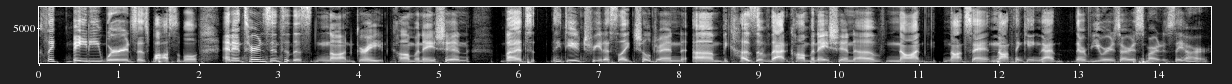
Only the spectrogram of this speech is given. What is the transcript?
clickbaity words as possible, and it turns into this not great combination. But they do treat us like children um, because of that combination of not not saying not thinking that their viewers are as smart as they are.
